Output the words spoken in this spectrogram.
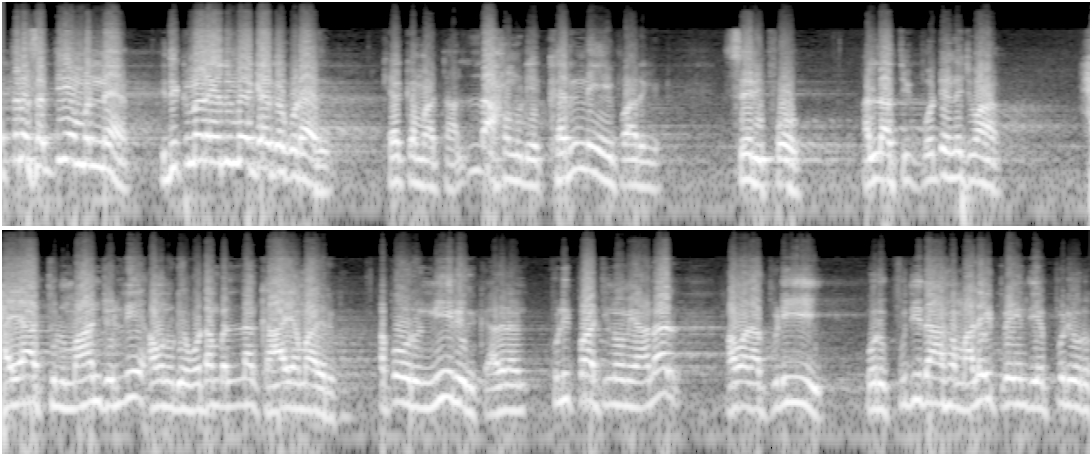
எத்தனை சத்தியம் பண்ண இதுக்கு மேல எதுவுமே கேட்கக்கூடாது. கேட்க மாட்டான். அல்லாஹ் அவனுடைய கருணையை பாருங்க. சரி போ. அல்லாஹ் தூக்கி போட்டு என்ன செய்வான்? ஹயாத்துல் மான் சொல்லி அவனுடைய உடம்பெல்லாம் காயமா இருக்கும். அப்போ ஒரு நீர் இருக்கு. அதுல குளிப்பாட்டினோமே ஆனால் அவன் அப்படி ஒரு புதிதாக மழை பெய்ந்து எப்படி ஒரு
